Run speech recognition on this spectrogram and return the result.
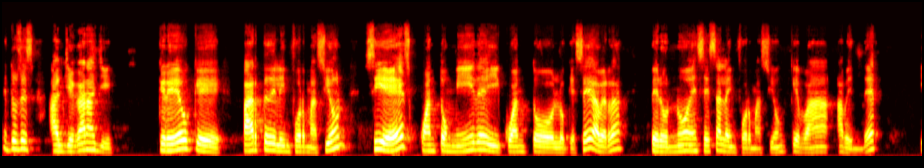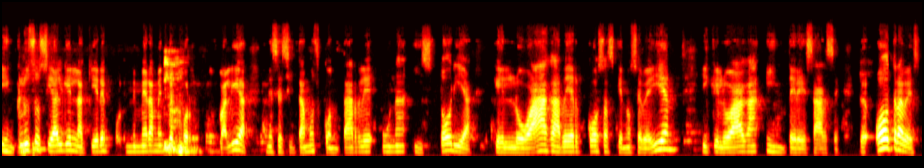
Entonces, al llegar allí, creo que parte de la información sí es cuánto mide y cuánto lo que sea, ¿verdad? Pero no es esa la información que va a vender. Incluso si alguien la quiere meramente por valía, necesitamos contarle una historia que lo haga ver cosas que no se veían y que lo haga interesarse. otra vez,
